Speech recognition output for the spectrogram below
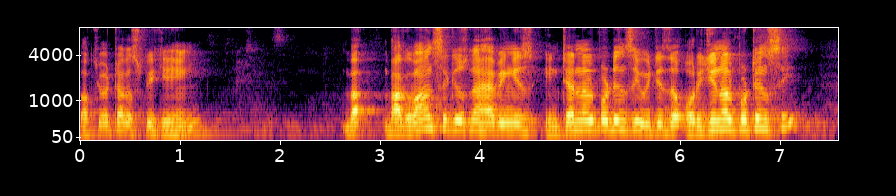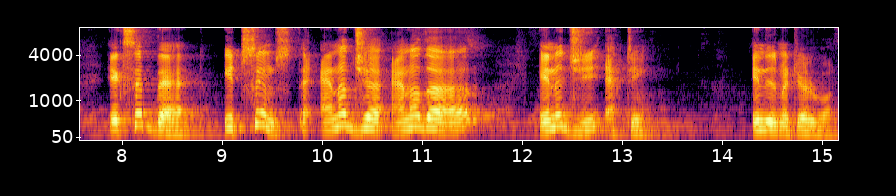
Bhaktivinoda speaking, Bhagavan Sri Krishna having his internal potency, which is the original potency, except that it seems that energy, another energy acting in this material world,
